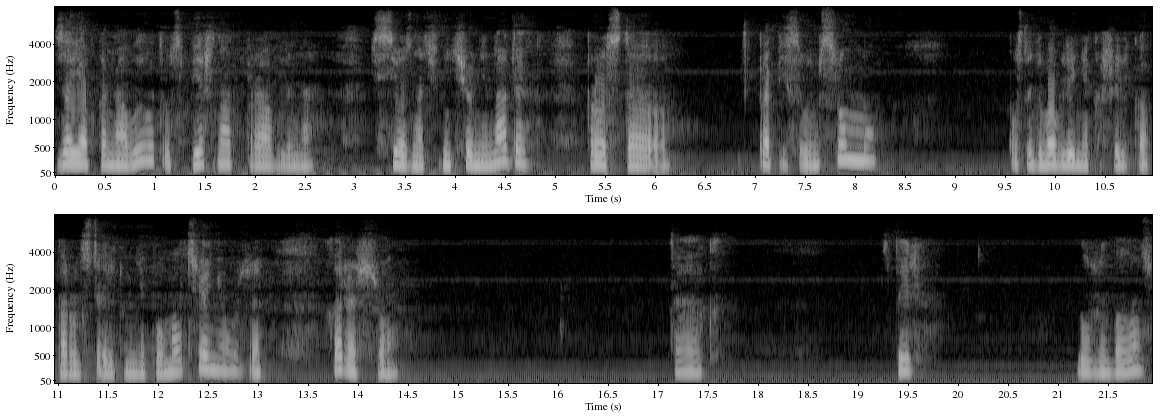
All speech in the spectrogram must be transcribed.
Заявка на вывод успешно отправлена. Все, значит, ничего не надо. Просто прописываем сумму. После добавления кошелька пароль стоит у меня по умолчанию уже. Хорошо. Так. Теперь должен баланс,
